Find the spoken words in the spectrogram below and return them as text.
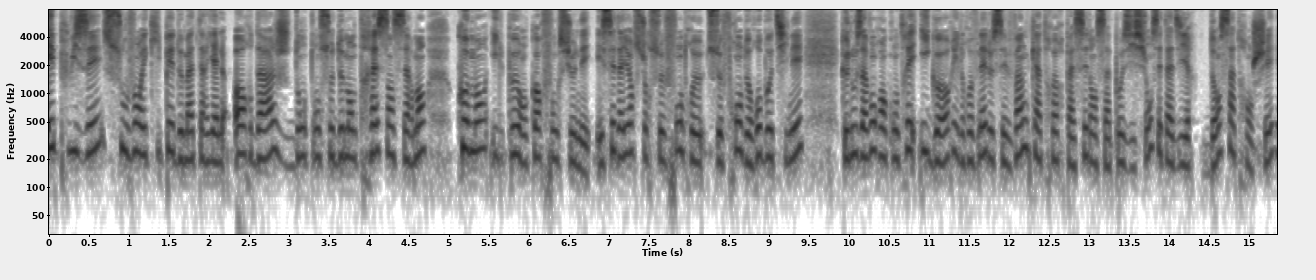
épuisée, souvent équipée de matériel hors d'âge, dont on se demande très sincèrement comment il peut encore fonctionner. Et c'est d'ailleurs sur ce, front de, ce front de robotiné que nous avons rencontré Igor. Il revenait de ses 24 heures passées dans sa position, c'est-à-dire dans sa tranchée.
